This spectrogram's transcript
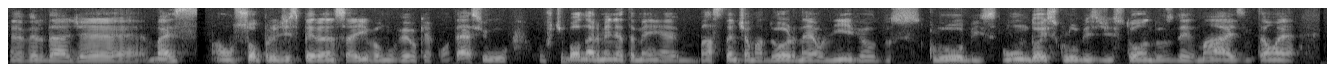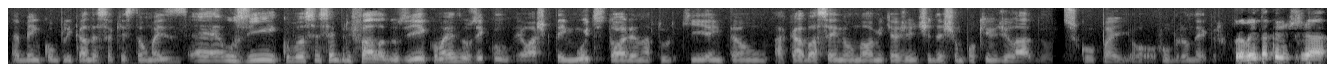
É verdade, é. Mas há um sopro de esperança aí, vamos ver o que acontece. O, o, futebol na Armênia também é bastante amador, né? O nível dos clubes, um, dois clubes destoando dos demais, então é, é bem complicado essa questão. Mas é, o Zico, você sempre fala do Zico, mas o Zico eu acho que tem muita história na Turquia, então acaba sendo um nome que a gente deixa um pouquinho de lado. Desculpa aí, o rubro-negro. Aproveitar que a gente já,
